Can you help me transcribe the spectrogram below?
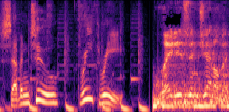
7233. Ladies and gentlemen,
